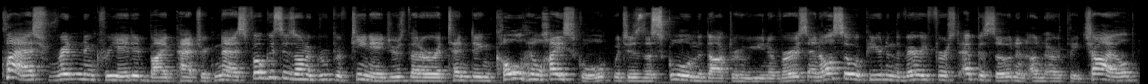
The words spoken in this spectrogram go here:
Class, written and created by Patrick Ness, focuses on a group of teenagers that are attending Coal Hill High School, which is the school in the Doctor Who universe, and also appeared in the very first episode, An Unearthly Child,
